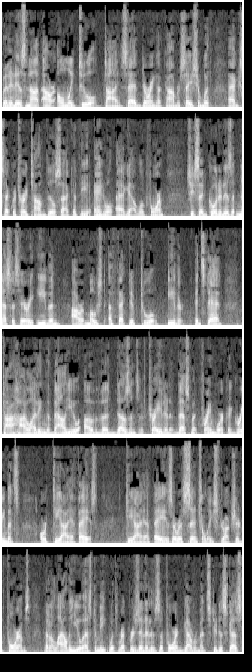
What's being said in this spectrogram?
but it is not our only tool, Tai said during a conversation with Ag Secretary Tom Vilsack at the annual Ag Outlook Forum. She said, quote, it isn't necessary, even our most effective tool either. Instead, Tai highlighting the value of the dozens of trade and investment framework agreements or TIFAs. TIFAs are essentially structured forums that allow the U.S. to meet with representatives of foreign governments to discuss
